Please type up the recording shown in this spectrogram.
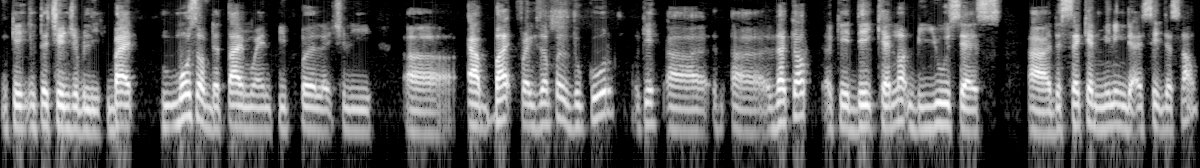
okay interchangeably but most of the time when people actually uh, uh but for example dhukur okay uh, uh dhakar okay they cannot be used as uh the second meaning that I said just now.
